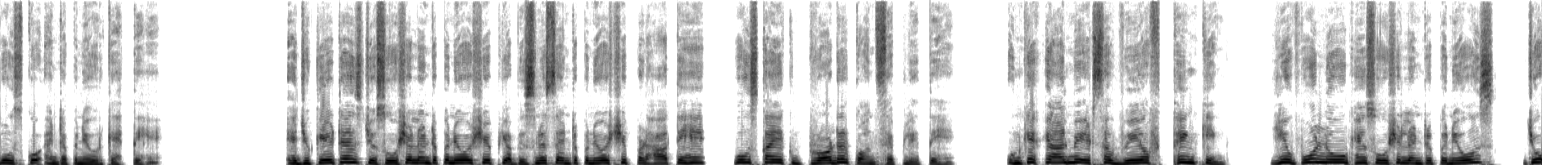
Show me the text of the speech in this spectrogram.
वो उसको एंटरप्रेन्योर कहते हैं। एजुकेटर्स जो सोशल एंटरप्रेन्योरशिप या बिज़नेस एंटरप्रेन्योरशिप पढ़ाते हैं, वो उसका एक ब्रॉडर कॉन्सेप्ट लेते हैं। उनके ख्याल में it's a way of thinking ये वो लोग हैं सोशल एंटरप्रेन्योर्स जो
